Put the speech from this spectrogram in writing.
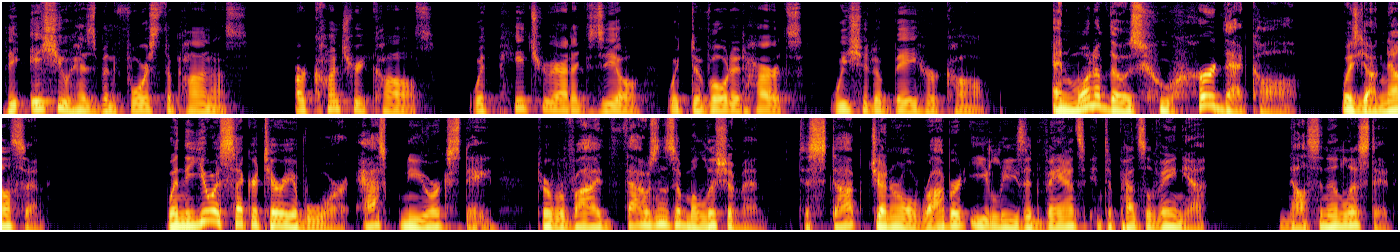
The issue has been forced upon us. Our country calls. With patriotic zeal, with devoted hearts, we should obey her call. And one of those who heard that call was young Nelson. When the U.S. Secretary of War asked New York State to provide thousands of militiamen to stop General Robert E. Lee's advance into Pennsylvania, Nelson enlisted.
